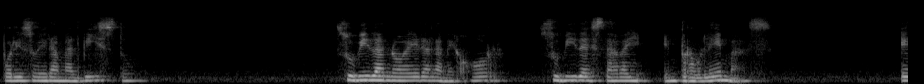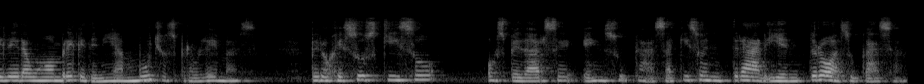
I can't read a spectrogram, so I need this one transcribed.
Por eso era mal visto. Su vida no era la mejor, su vida estaba en problemas. Él era un hombre que tenía muchos problemas, pero Jesús quiso hospedarse en su casa, quiso entrar y entró a su casa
